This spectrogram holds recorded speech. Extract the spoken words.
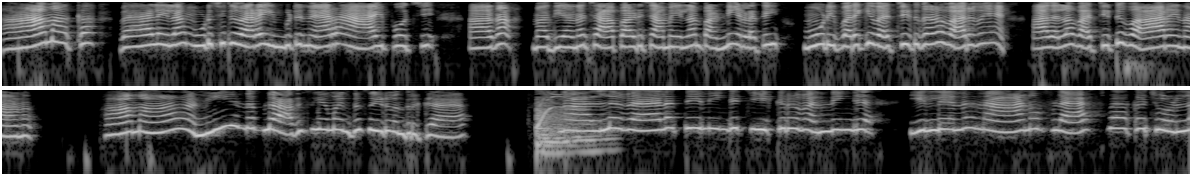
ஆமாக்கா வேலையெல்லாம் முடிச்சிட்டு வர இம்பிட்டு நேரம் ஆயி போச்சு அதான் மதியானம் சாப்பாடு சமையெல்லாம் பண்ணி எல்லாத்தையும் மூடி பறக்கி வச்சிட்டு தானே வருவேன். அதெல்லாம் வச்சிட்டு வாரேன் நானும் ஆமா நீ என்ன அதிசயமா இந்த சைடு வந்திருக்க? நல்ல வேலை நீங்க சீக்கிரம் வந்தீங்க. இல்லைன்னா நானும் பிளாஷ்பேக்க சொல்ல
